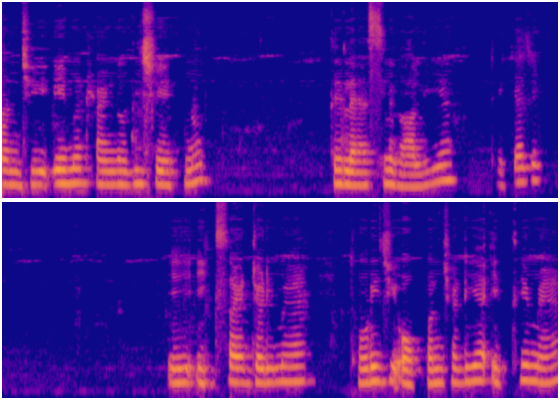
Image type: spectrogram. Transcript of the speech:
ਹਾਂਜੀ, ਇਹ ਮੈਂ ਟ੍ਰਾਇੰਗਲ ਦੀ ਸ਼ੇਪ ਨੂੰ ਤੇ ਲੈਸ ਲਗਾ ਲਈ ਹੈ, ਠੀਕ ਹੈ ਜੀ। ਇਹ ਇੱਕ ਸਾਈਡ ਜਿਹੜੀ ਮੈਂ ਥੋੜੀ ਜੀ ਓਪਨ ਛੱਡੀ ਹੈ, ਇੱਥੇ ਮੈਂ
